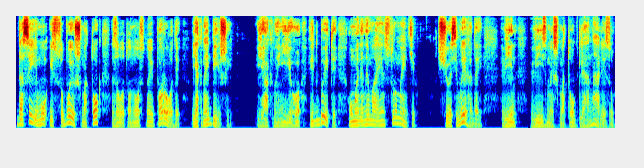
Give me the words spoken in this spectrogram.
Даси йому із собою шматок золотоносної породи, якнайбільший. Як мені його відбити? У мене немає інструментів. Щось вигадай, він візьме шматок для аналізу.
